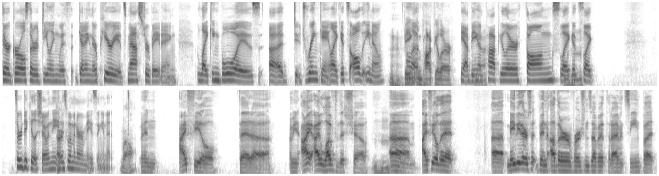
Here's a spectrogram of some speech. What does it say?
there are girls that are dealing with getting their periods, masturbating, liking boys, uh, d- drinking. Like it's all you know. Being that- unpopular. Yeah, being Yeah. unpopular, thongs. Like it's like. It's a ridiculous show, and, the, and these women are amazing in it. well, and I feel that uh, I mean I I loved this show. Mm-hmm. Um, I feel that uh, maybe there's been other versions of it that I haven't seen, but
